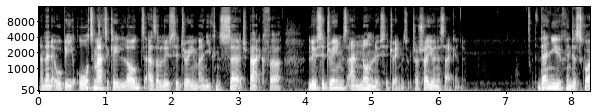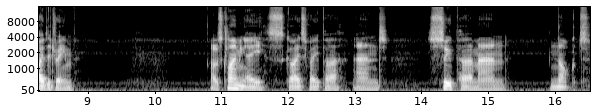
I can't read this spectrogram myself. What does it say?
and then it will be automatically logged as a lucid dream and you can search back for lucid dreams and non-lucid dreams, which I'll show you in a second. Then you can describe the dream. I was climbing a skyscraper and Superman knocked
